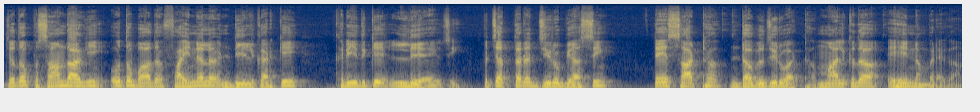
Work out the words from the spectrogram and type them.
ਜਦੋਂ ਪਸੰਦ ਆ ਗਈ, ਉਹ ਤੋਂ ਬਾਅਦ ਫਾਈਨਲ ਡੀਲ ਕਰਕੇ ਖਰੀਦ ਕੇ ਲੈ ਆਇਓ ਜੀ। 75082 ਤੇ 60008 ਮਾਲਕ ਦਾ ਇਹ ਨੰਬਰ ਹੈਗਾ।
